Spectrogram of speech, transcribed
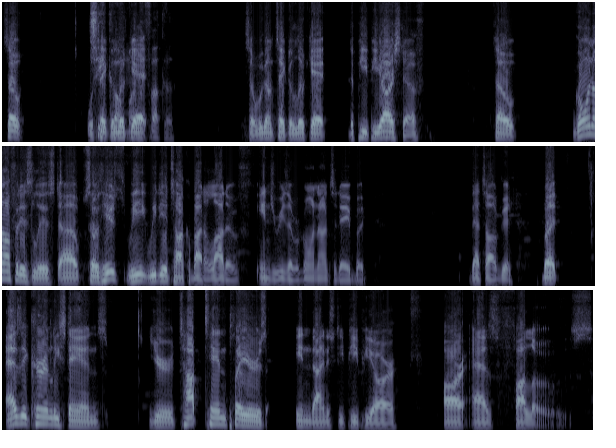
So we'll take a look at so we're gonna take a look at the PPR stuff. So going off of this list, uh, so here's we we did talk about a lot of injuries that were going on today, but that's all good. But as it currently stands, your top ten players in Dynasty PPR are as follows:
